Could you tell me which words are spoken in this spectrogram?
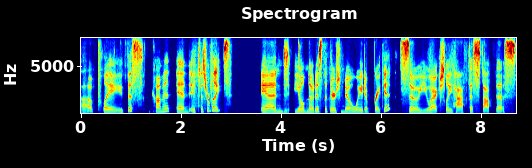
uh, play this comment and it just repeats. And you'll notice that there's no way to break it. So you actually have to stop this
